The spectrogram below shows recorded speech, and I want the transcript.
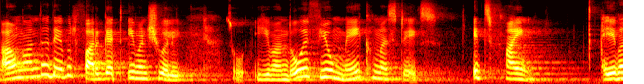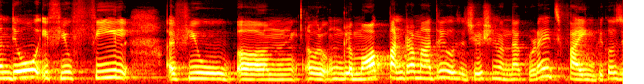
அவங்க வந்து they will forget eventually so even though if you make mistakes it's fine even though if you feel if you ஒரு உங்களை மாக் பண்ணுற மாதிரி ஒரு சுச்சுவேஷன் வந்தால் கூட it's fine because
